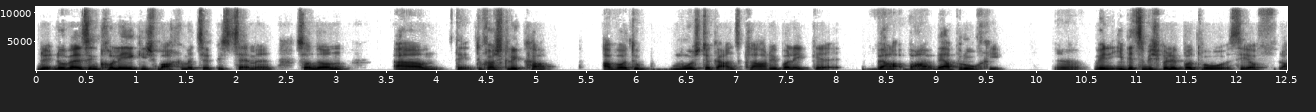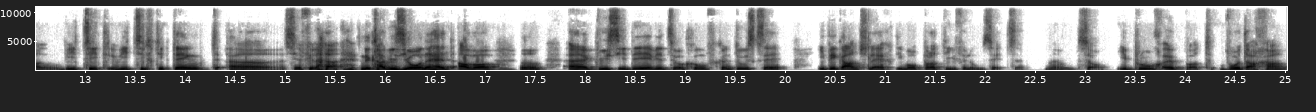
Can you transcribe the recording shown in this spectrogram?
Nicht nur, weil es ein Kollege ist, machen wir jetzt etwas zusammen, sondern ähm, du kannst Glück haben, aber du musst dir ganz klar überlegen, wer, wer, wer brauche ich? Ja, wenn ich bin zum Beispiel jemand, der sehr lang weitsichtig, denkt, äh, sehr viel, keine Visionen hat, aber ja, äh, gewisse Ideen, wie die Zukunft könnte aussehen, ich bin ganz schlecht im operativen Umsetzen. Ne? So, ich brauche jemanden, wo da kann,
